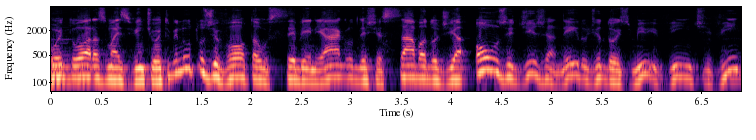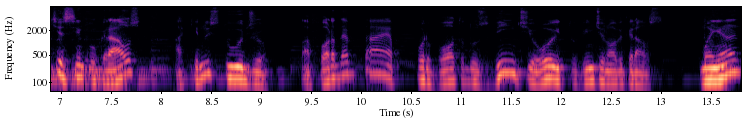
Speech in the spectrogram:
8 horas mais 28 minutos, de volta ao CBN Agro deste sábado, dia 11 de janeiro de 2020, 25 graus aqui no estúdio. Lá fora deve estar é, por volta dos 28, 29 graus. Manhã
